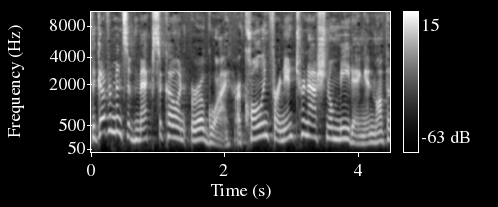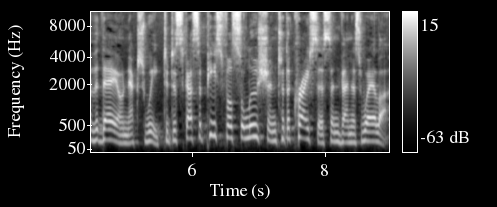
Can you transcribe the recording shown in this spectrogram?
The governments of Mexico and Uruguay are calling for an international meeting in Montevideo next week to discuss a peaceful solution to the crisis in Venezuela.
